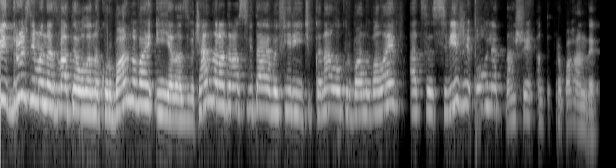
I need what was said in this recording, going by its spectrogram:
Привіт, друзі! Мене звати Олена Курбанова, і я надзвичайно рада вас вітаю в ефірі youtube каналу Курбанова Лайф. А це свіжий огляд нашої антипропаганди.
